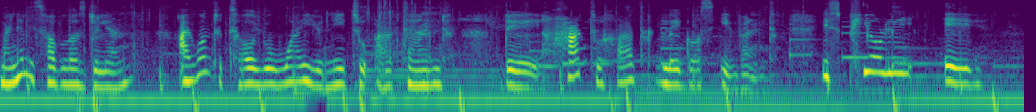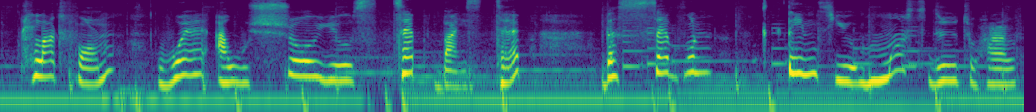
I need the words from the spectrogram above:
My name is Fabulous Julian. I want to tell you why you need to attend the Heart to Heart Lagos event. It's purely a platform where I will show you step by step the seven things you must do to have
